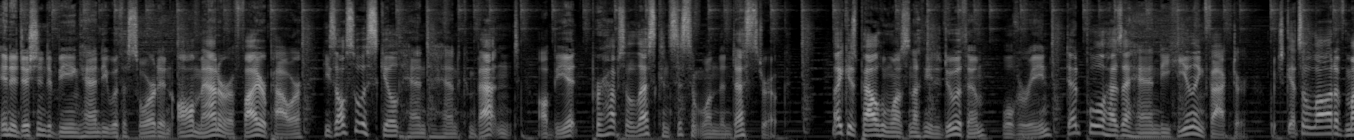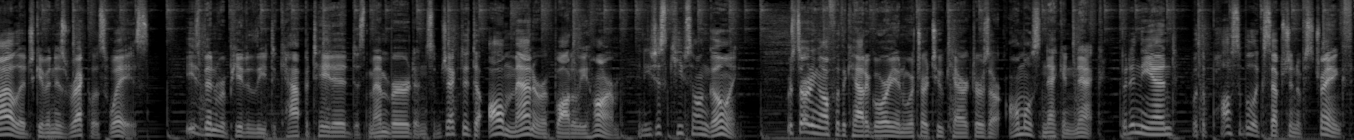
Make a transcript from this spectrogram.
In addition to being handy with a sword and all manner of firepower, he's also a skilled hand-to-hand -hand combatant, albeit perhaps a less consistent one than Deathstroke. Like his pal who wants nothing to do with him, Wolverine, Deadpool has a handy healing factor, which gets a lot of mileage given his reckless ways. He's been repeatedly decapitated, dismembered, and subjected to all manner of bodily harm, and he just keeps on going. We're starting off with a category in which our two characters are almost neck and neck, but in the end, with the possible exception of strength,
